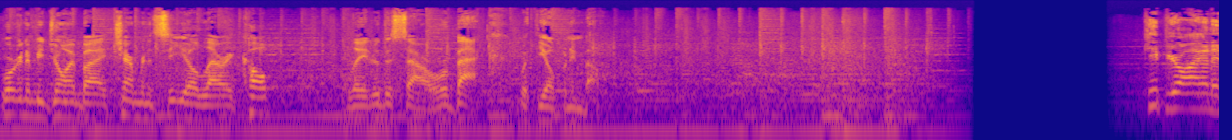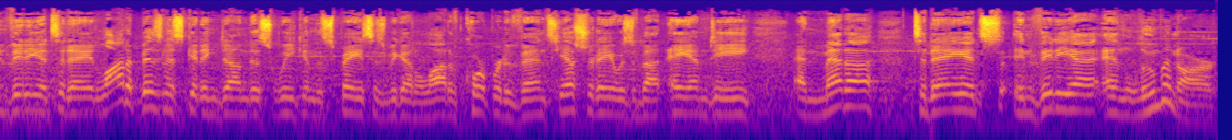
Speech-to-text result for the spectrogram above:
We're going to be joined by Chairman and CEO Larry Culp later this hour. We're back with the opening bell. Keep your eye on NVIDIA today. A lot of business getting done this week in the space as we got a lot of corporate events. Yesterday it was about AMD and Meta. Today it's NVIDIA and Luminar,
